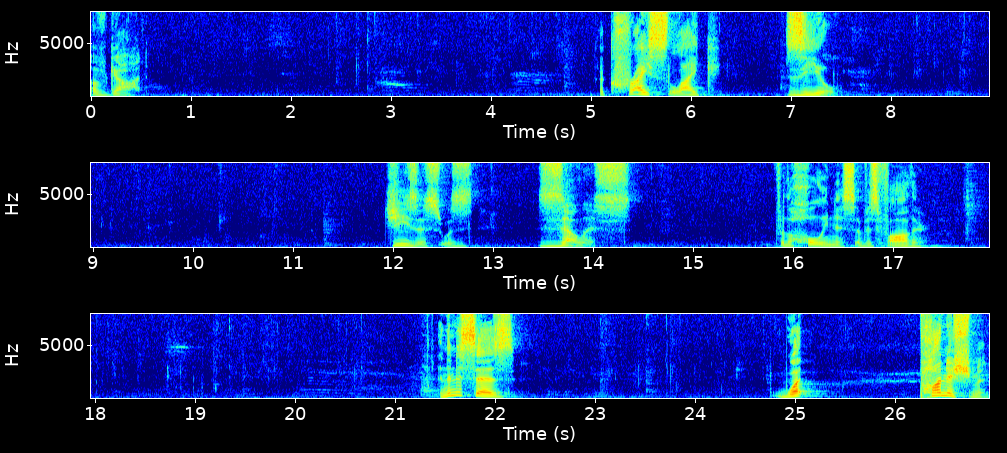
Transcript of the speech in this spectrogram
of God. A Christ like zeal. Jesus was zealous for the holiness of his Father. And then it says, what punishment?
